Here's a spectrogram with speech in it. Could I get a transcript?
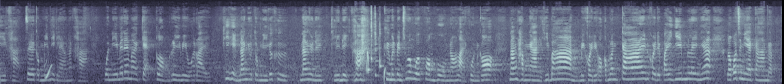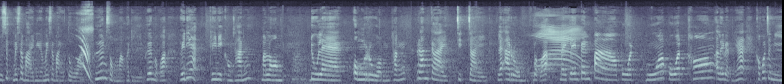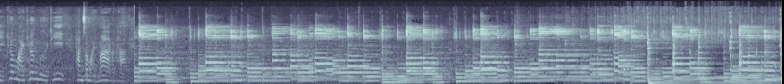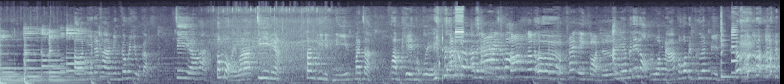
ดีค่ะ เจอกับมิ้นท์อีกแล้วนะคะ วันนี้ไม่ได้มาแกะกล่องรีวิวอะไร ที่เห็นนั่งอยู่ตรงนี้ก็คือนั่งอยู่ในคลินิกค่ะ คือมันเป็นช่วง work from home เนาะหลายคนก็นั่งทำงานอยู่ที่บ้าน ไม่ค่อยได้ออกกำลังกาย ไม่ค่อยได้ไปยิมอะไรเงี้ย เราก็จะมีอาการแบบรู้สึกไม่สบายเนื้อไม่สบายตัว เพื่อนส่งมาพอดี เพื่อนบอกว่าเฮ้ยเนี่ยคลินิกของฉันมาลองดูแล องค์รวมทั้งร่างกายจิตใจและอารมณ์ บอกว่าไมเกรนเป็นเปล่าปวดหัวปวดท้องอะไรแบบนี้เขาก็จะมีเครื่องไม้เครื่องมือที่ทันสมัยมากนะคะ ตั้งคลินิกนี้มาจากความเพนของตัวเอง อะไรอย่างใช่เงี้ยถูใช่กปะต้องเริ่มมาจากเป็นคนไข้เองก่อนเลยอันเนี้ยไม่ได้หลอกลวงนะ เพราะว่าเป็นเพื่อนมิน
